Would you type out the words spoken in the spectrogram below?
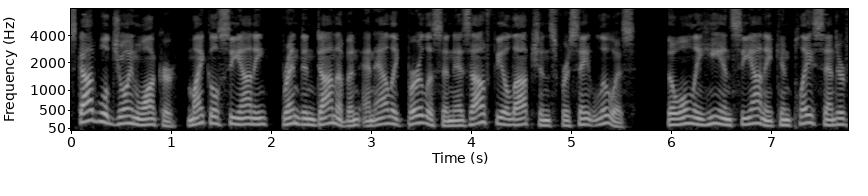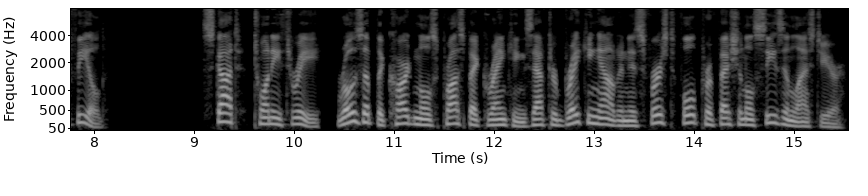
Scott will join Walker, Michael Siani, Brendan Donovan, and Alec Burleson as outfield options for St. Louis, though only he and Siani can play center field. Scott, 23, rose up the Cardinals' prospect rankings after breaking out in his first full professional season last year.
